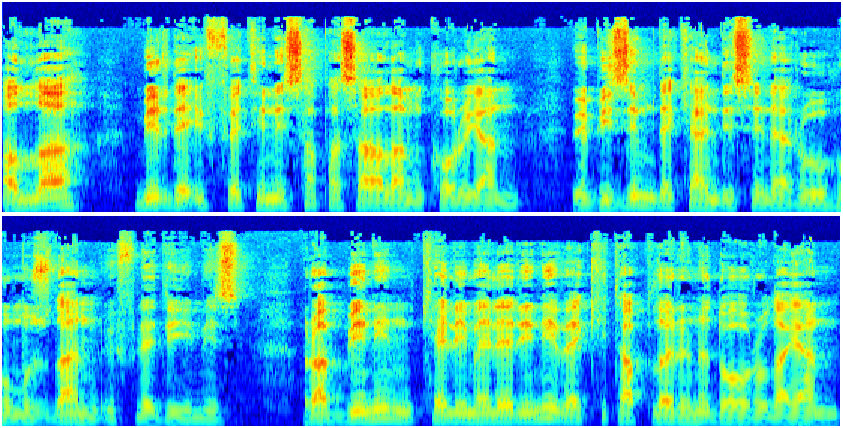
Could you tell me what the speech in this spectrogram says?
Allah bir de iffetini sapasağlam koruyan ve bizim de kendisine ruhumuzdan üflediğimiz Rabbinin kelimelerini ve kitaplarını doğrulayan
